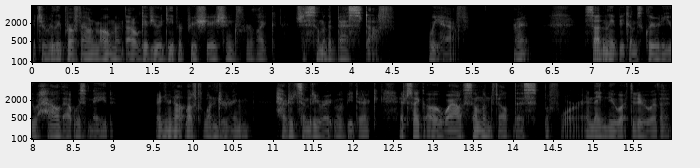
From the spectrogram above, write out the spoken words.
it's a really profound moment that'll give you a deep appreciation for like just some of the best stuff we have, right? Suddenly it becomes clear to you how that was made. And you're not left wondering, how did somebody write Moby Dick? It's like, oh wow, someone felt this before and they knew what to do with it.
